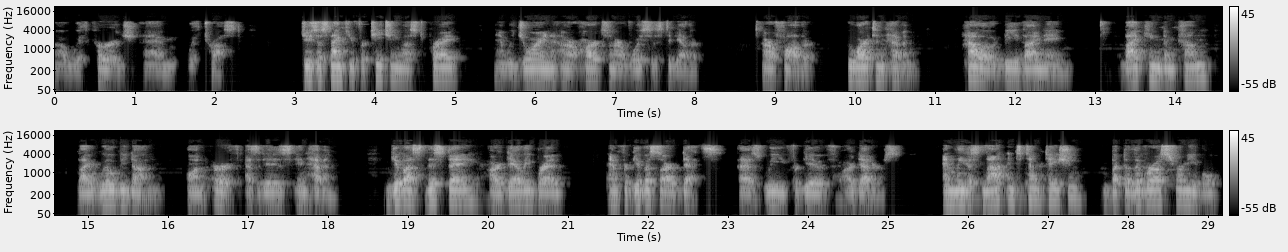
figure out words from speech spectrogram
uh, with courage and with trust. Jesus, thank you for teaching us to pray, and we join our hearts and our voices together. Our Father, who art in heaven, hallowed be thy name. Thy kingdom come, thy will be done, on earth as it is in heaven. Give us this day our daily bread, and forgive us our debts as we forgive our debtors. And lead us not into temptation, but deliver us from evil.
